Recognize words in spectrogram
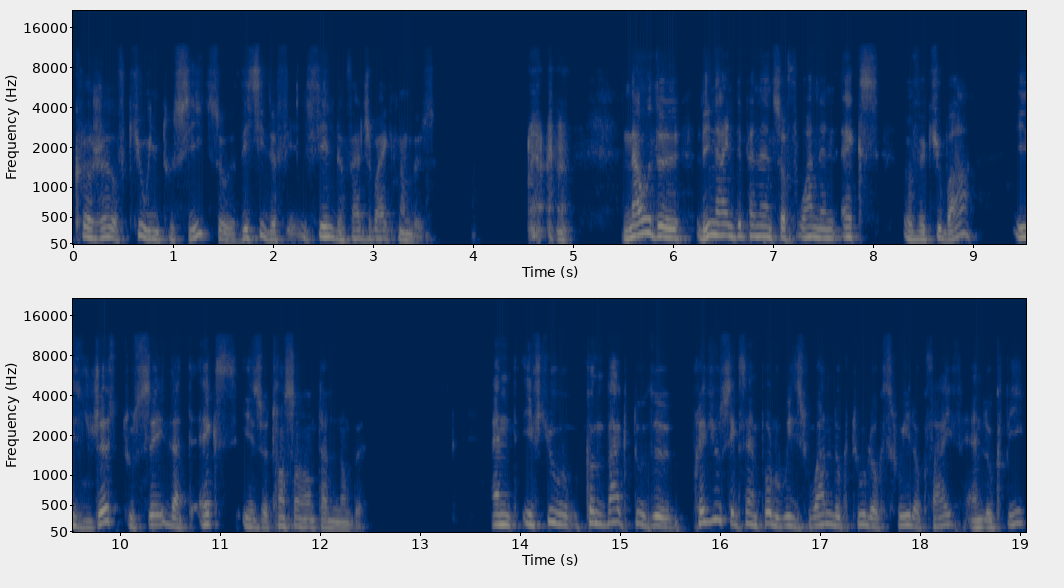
closure of Q into C. So this is the field of algebraic numbers. Now the linear independence of one and x of a Q bar is just to say that x is a transcendental number. And if you come back to the previous example with 1, log 2, log 3, log 5, and log p,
